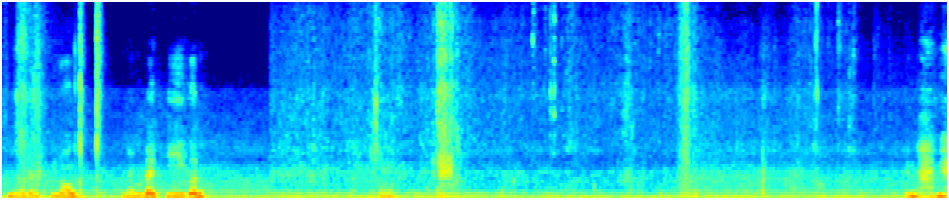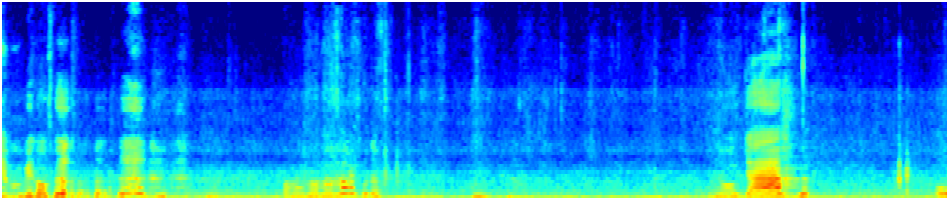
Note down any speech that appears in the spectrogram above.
เดี๋ยวได้พี่น้องให้มันได้ทีกันเป็นไงเบี้ยพ่อเบี้ยวป้าดพุดเด้อพี่น้องจ้า โอ้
